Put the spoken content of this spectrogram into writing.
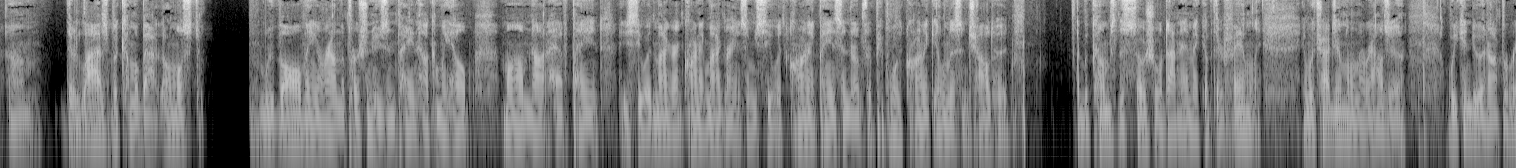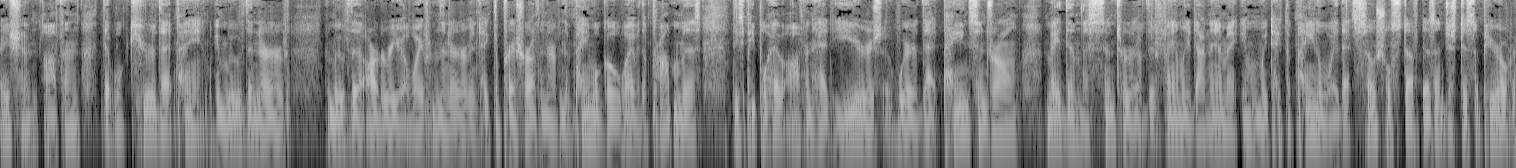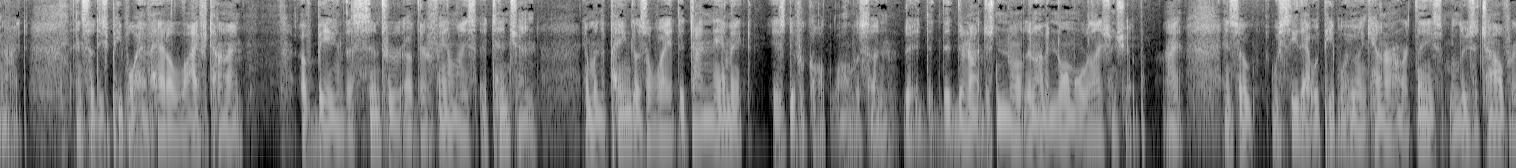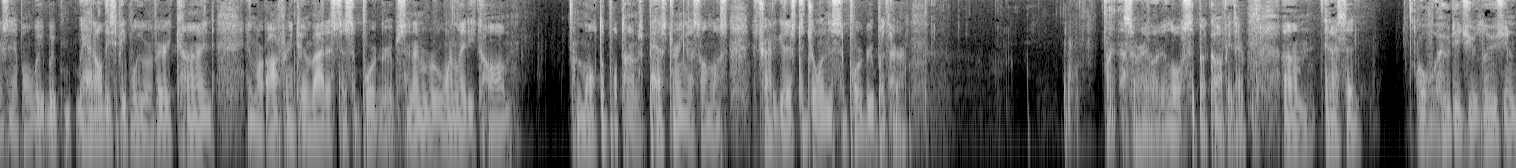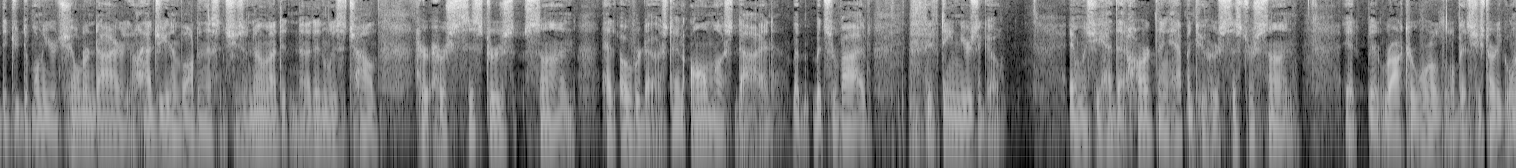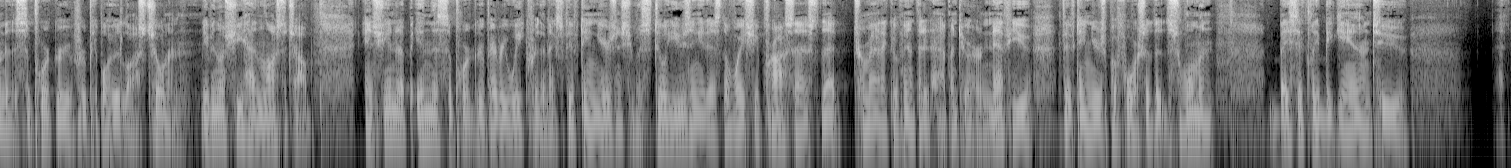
um, their lives become about almost revolving around the person who's in pain. How can we help mom not have pain? You see it with migraine, chronic migraines, and you see it with chronic pain syndromes or people with chronic illness in childhood it becomes the social dynamic of their family. And with trigeminal neuralgia, we can do an operation often that will cure that pain. We can move the nerve move the artery away from the nerve and take the pressure off the nerve and the pain will go away. But the problem is these people have often had years where that pain syndrome made them the center of their family dynamic. And when we take the pain away, that social stuff doesn't just disappear overnight. And so these people have had a lifetime of being the center of their family's attention. And when the pain goes away, the dynamic is difficult all of a sudden. They're not just, norm, they don't have a normal relationship right? And so we see that with people who encounter hard things. We lose a child, for example. We, we, we had all these people who were very kind and were offering to invite us to support groups. And I remember one lady called multiple times, pestering us almost to try to get us to join the support group with her. Sorry, a little sip of coffee there. Um, and I said, well, who did you lose? You know, did you did one of your children die, or you know, how did you get involved in this? And she said, no, I didn't. I didn't lose a child. Her her sister's son had overdosed and almost died, but but survived 15 years ago. And when she had that hard thing happen to her sister's son, it, it rocked her world a little bit. She started going to the support group for people who had lost children, even though she hadn't lost a child. And she ended up in this support group every week for the next 15 years, and she was still using it as the way she processed that traumatic event that had happened to her nephew 15 years before. So that this woman basically began to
